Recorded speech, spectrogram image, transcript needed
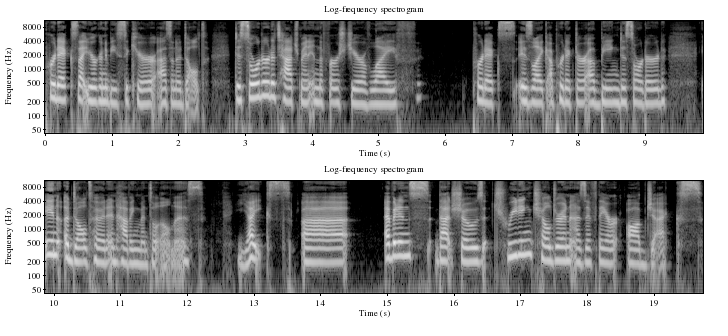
predicts that you're going to be secure as an adult. Disordered attachment in the first year of life predicts is like a predictor of being disordered in adulthood and having mental illness. Yikes. Uh evidence that shows treating children as if they are objects,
